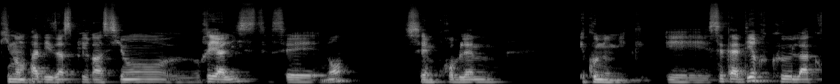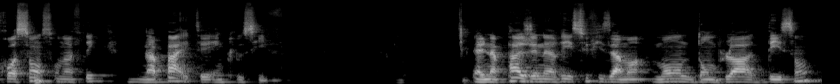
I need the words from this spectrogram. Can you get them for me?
qui n'ont pas des aspirations euh, réalistes. C'est non, c'est un problème économique. C'est-à-dire que la croissance en Afrique n'a pas été inclusive. Elle n'a pas généré suffisamment d'emplois décents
